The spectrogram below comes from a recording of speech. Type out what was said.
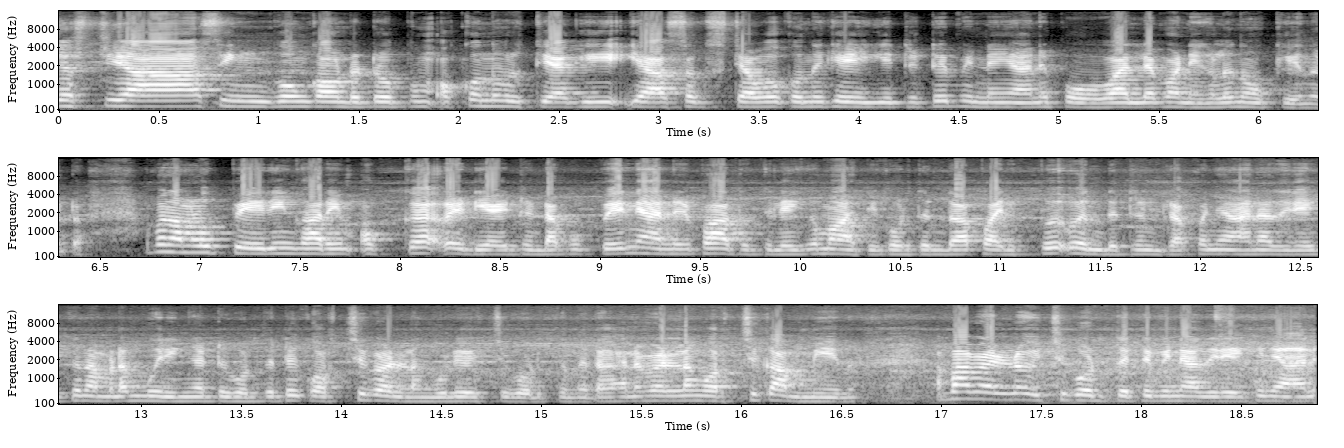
ജസ്റ്റ് ആ സിങ്കും കൗണ്ടർ ടോപ്പും ഒക്കെ ഒന്ന് വൃത്തിയാക്കി ഗ്യാസ് സ്റ്റവ് ഒക്കെ ഒന്ന് കഴുകിയിട്ടിട്ട് പിന്നെ ഞാൻ പോവാല്ല പണികൾ നോക്കിയിരുന്നു കേട്ടോ അപ്പോൾ നമ്മൾ ഉപ്പേരിയും കറിയും ഒക്കെ റെഡി ആയിട്ടുണ്ട്. അപ്പോൾ ഉപ്പേരി ഞാനൊരു പാത്രത്തിലേക്ക് മാറ്റി കൊടുത്തിട്ടുണ്ട്. ആ പരിപ്പ് വെന്തിട്ടുണ്ട് അപ്പോൾ ഞാൻ അതിലേക്ക് നമ്മുടെ മുരിങ്ങട്ട് കൊടുത്തിട്ട് കുറച്ച് വെള്ളം കൂടി ഒഴിച്ച് കൊടുക്കുന്നുണ്ട് കാരണം വെള്ളം കുറച്ച് കമ്മിയായിരുന്നു. അപ്പോൾ ആ വെള്ളം ഒഴിച്ച് കൊടുത്തിട്ട് പിന്നെ അതിലേക്ക് ഞാൻ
